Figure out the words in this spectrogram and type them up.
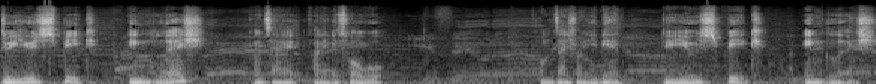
Do you speak English? 刚才犯了一个错误，我们再说一遍。Do you speak English?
